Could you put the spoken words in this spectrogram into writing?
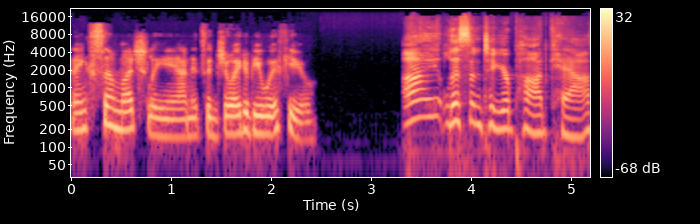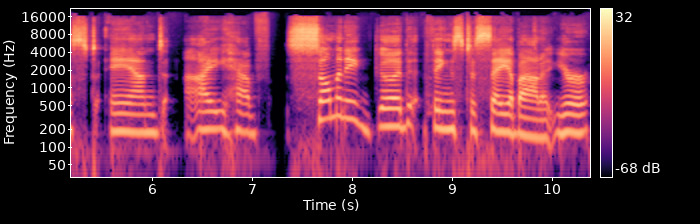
Thanks so much, Leanne. It's a joy to be with you. I listen to your podcast and I have so many good things to say about it. You're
